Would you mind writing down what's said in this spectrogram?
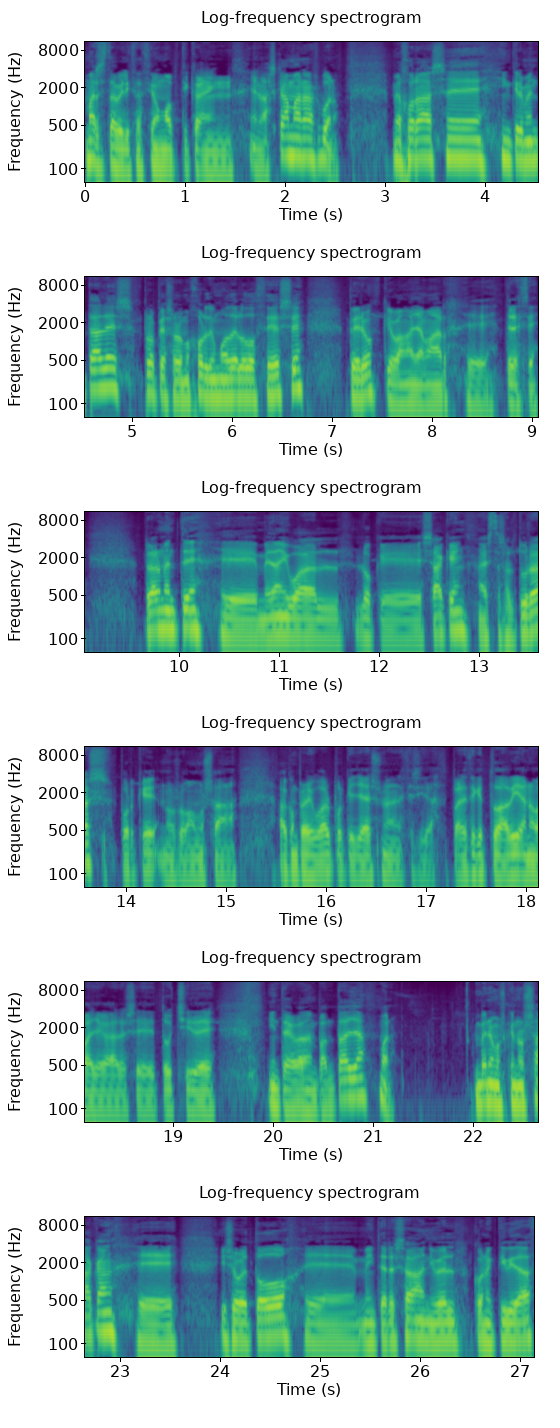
más estabilización óptica en, las cámaras, bueno, mejoras eh, incrementales propias a lo mejor de un modelo 12S, pero que van a llamar 13. Realmente eh, me da igual lo que saquen a estas alturas porque nos lo vamos a, comprar igual porque ya es una necesidad. Parece que todavía no va a llegar ese Touch ID integrado en pantalla. Bueno, veremos qué nos sacan eh, y sobre todo eh, me interesa a nivel conectividad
